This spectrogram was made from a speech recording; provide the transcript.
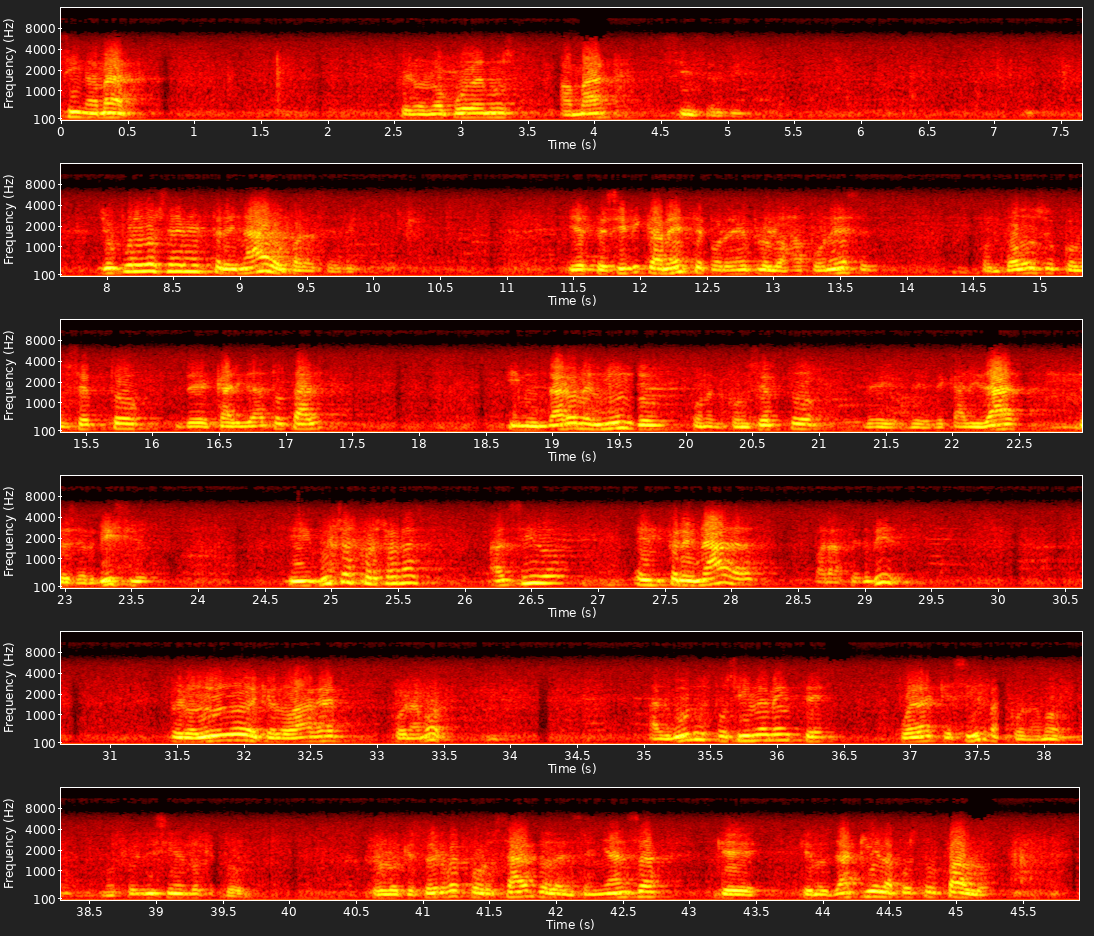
sin amar. pero no podemos amar sin servir. Yo puedo ser entrenado para servir. Y específicamente, por ejemplo, los japoneses, con todo su concepto de calidad total, inundaron el mundo con el concepto de, calidad, de servicio. Y muchas personas han sido entrenadas para servir. Pero dudo de que lo hagan con amor. Algunos posiblemente puedan que sirvan con amor, no, estoy diciendo que todo. Pero lo que estoy reforzando, la enseñanza que, que nos da aquí el apóstol Pablo,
